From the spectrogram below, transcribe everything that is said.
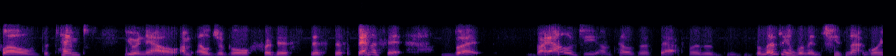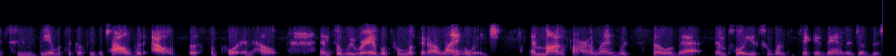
12 attempts you're now um, eligible for this this this benefit but biology um, tells us that for the, the lesbian woman, she's not going to be able to conceive a child without the support and help. And so we were able to look at our language and modify our language so that employees who want to take advantage of this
